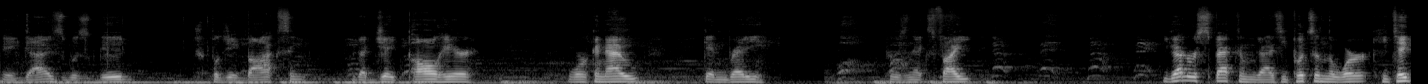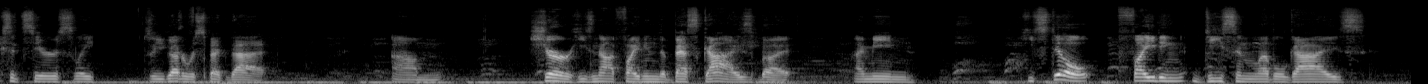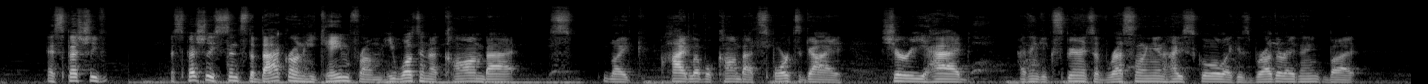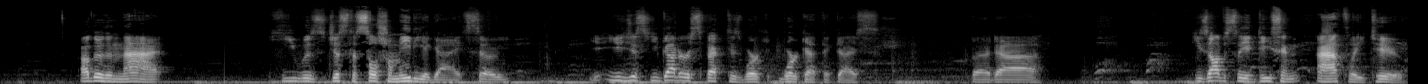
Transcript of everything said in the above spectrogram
Hey guys, was good? Triple J Boxing. We got Jake Paul here, working out, getting ready for his next fight. You gotta respect him, guys. He puts in the work. He takes it seriously, so you gotta respect that. Um, sure, he's not fighting the best guys, but I mean, he's still fighting decent level guys, especially especially since the background he came from, he wasn't a combat like high level combat sports guy. Sure, he had I think experience of wrestling in high school, like his brother, I think, but other than that, he was just a social media guy. So you, just you got to respect his work work ethic, guys. But uh, he's obviously a decent athlete too.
